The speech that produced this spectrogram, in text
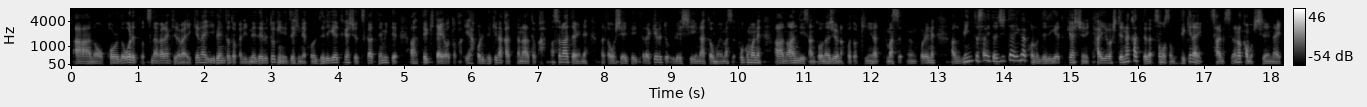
あのコールドウォレットをつながなければいけないイベントとかに、ね、出るときに、ぜひね、この Delegate Cash を使ってみて、あ、できたよとか、いや、これできなかったなとか、まあ、そのあたりね、また教えていただけると嬉しいなと思います。僕もね、あのアンディさんと同じようなこと気になってます。うん、これね、あのミントサイト自体がこの Delegate Cash に対応してなかったら、そもそもできないサービスなのかもしれない。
